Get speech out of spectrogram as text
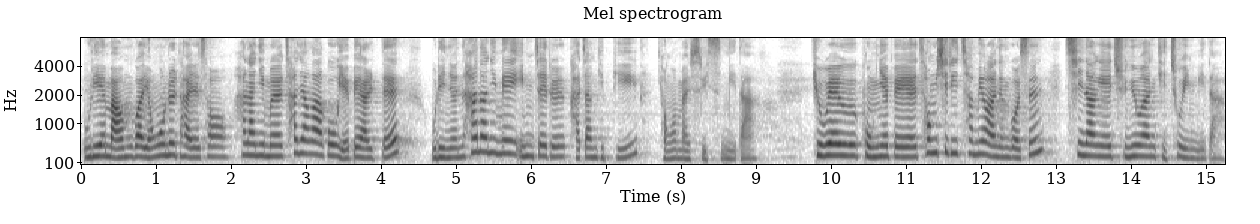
우리의 마음과 영혼을 다해서 하나님을 찬양하고 예배할 때 우리는 하나님의 임재를 가장 깊이 경험할 수 있습니다. 교회의 공예배에 성실히 참여하는 것은 신앙의 중요한 기초입니다.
